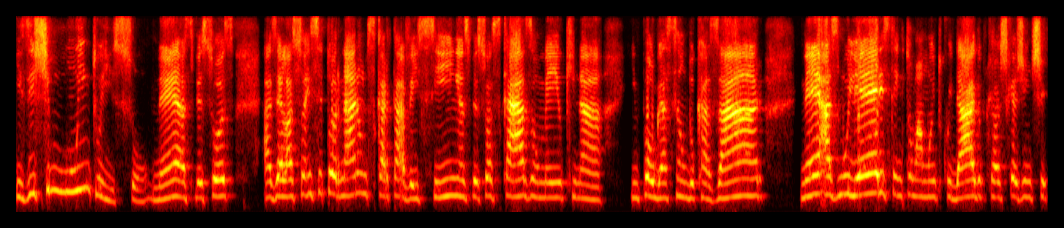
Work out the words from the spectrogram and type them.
Existe muito isso, né? As pessoas, as relações se tornaram descartáveis, sim. As pessoas casam meio que na empolgação do casar, né? As mulheres têm que tomar muito cuidado, porque eu acho que a gente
